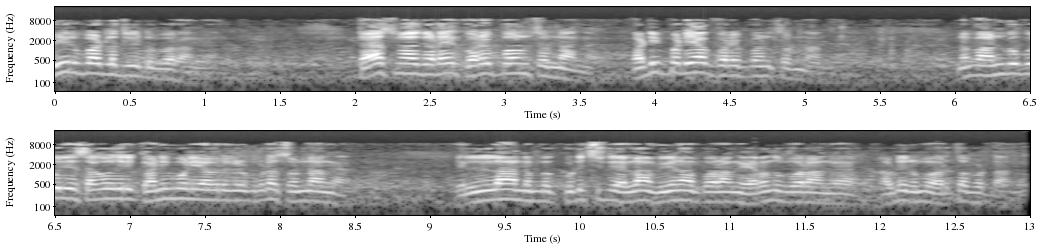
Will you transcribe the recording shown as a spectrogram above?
பீர் பாட்டில் தூக்கிட்டு போகிறாங்க டாஸ்மாக் கடையை குறைப்போம்னு சொன்னாங்க. படிப்படியாக குறைப்போம்னு சொன்னாங்க. நம்ம அன்புக்குரிய சகோதரி கனிமொழி அவர்கள் கூட சொன்னாங்க. எல்லாம் நம்ம குடிச்சிட்டு எல்லாம் வீணா போறாங்க இறந்து போறாங்க அப்படின்னு ரொம்ப வருத்தப்பட்டாங்க.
